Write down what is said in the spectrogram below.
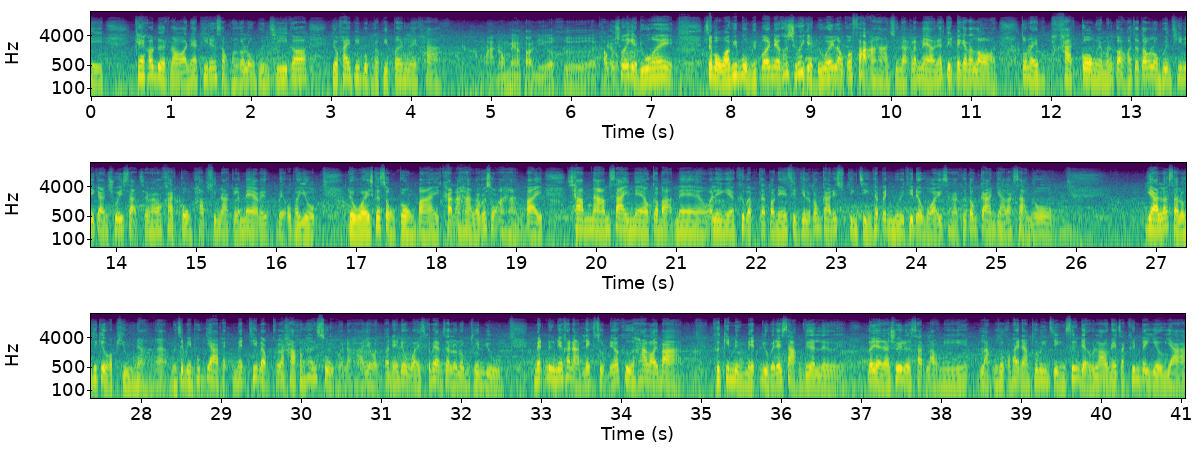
แค่เขาเดือดร้อนเนี่ยพี่ทั้งสองคนก็ลงพื้นที่ก็ยกให้พี่บุ๋มกับพี่เปิ้ลเลยค่ะ อย่างน้องไหมาน้องแมวตอนนี้ก็คือเขาก็ช่วยเก๋ด้วย จะบอกว่าพี่บุ๋มพี่เปิ้ลเนี่ยเขาช่วยเก๋ด้วยเราก็ฝากอาหารสุนัขและแมวเนี่ยติดไปกันตลอด ตรงไหนขาดกรงอย่างมันก่อนเขาจะต้องลงพื้นที่ในการช่วยสัตว์ใช่ไหมคะเขาขาดกรงพับสุนัขและแมวไปไปอพยพเดี๋ยวไวส์ก็ส่งกรงไปขาดอาหารเราก็ส่งอาหารไปชามน้ำทรายแมวกระบะแมวอะไรอย่างเงี้ยคือแบบแต่ตอนนี้สิ่งที่เราต้องการที่สุดจริงๆถ้าเป็นมูลนิธิเดอะไวส์นะคะคือต้องการยารักษาโรค ยารักษาโรคที่เกี่ยวกับผิวหนังอะมันจะมีพวกยาเม็ดที่แบบราคาค่อนข้างสูงอะนะคะอย่างตอนนี้เดอะไวส์ก็พยายามจะระดมทุนอยู่เม็ดหนึ่งเนี่ยขนาดเล็กสุดเนี่ยก็คือ 500 บาท คือกิน 1 เม็ดอยู่ไปได้ 3 เดือนเลย เราอยากจะช่วยเหลือสัตว์เหล่านี้หลังอุทกภัยน้ำท่วมจริงๆซึ่งเดี๋ยวเราเนี่ยจะขึ้นไปเยียวยา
